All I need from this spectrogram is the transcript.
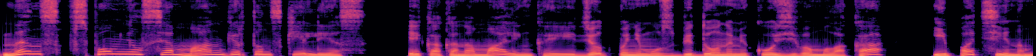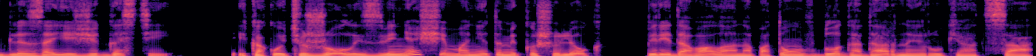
Нэнс вспомнился Мангертонский лес, и как она маленькая идет по нему с бидонами козьего молока и патином для заезжих гостей, и какой тяжелый, звенящий монетами кошелек передавала она потом в благодарные руки отца.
